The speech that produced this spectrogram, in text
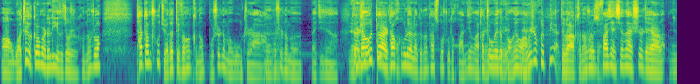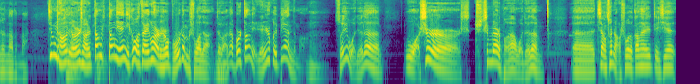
啊、我这个哥们儿的例子就是，可能说他当初觉得对方可能不是那么物质啊，嗯不是那么拜金啊，但人是他变但是他忽略了可能他所处的环境啊，他周围的朋友啊人，是会变的。对吧？可能说发现现在是这样了，你说那怎么办？经常有人说，当当年你跟我在一块儿的时候不是这么说的，对吧？嗯那不是当年人是会变的嘛。嗯所以我觉得我是身边的朋友，我觉得，呃，像村长说的，刚才这些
